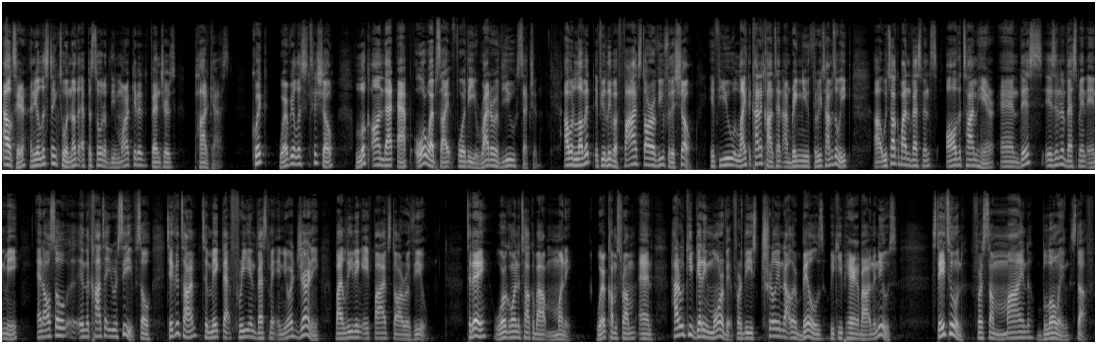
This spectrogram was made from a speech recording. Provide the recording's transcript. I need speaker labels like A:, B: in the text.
A: Alex here, and you're listening to another episode of the Market Adventures podcast. Quick, wherever you're listening to the show, look on that app or website for the writer review section. I would love it if you leave a five star review for this show. If you like the kind of content I'm bringing you three times a week, uh, we talk about investments all the time here, and this is an investment in me and also in the content you receive. So take the time to make that free investment in your journey by leaving a five star review. Today, we're going to talk about money, where it comes from, and how do we keep getting more of it for these trillion dollar bills we keep hearing about in the news. Stay tuned for some mind blowing stuff.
